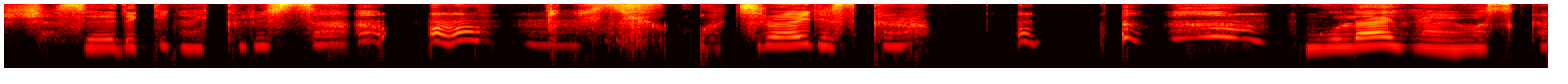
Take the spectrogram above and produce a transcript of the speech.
射精できない苦しさ、うん、おつらいですか？もらえられますか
